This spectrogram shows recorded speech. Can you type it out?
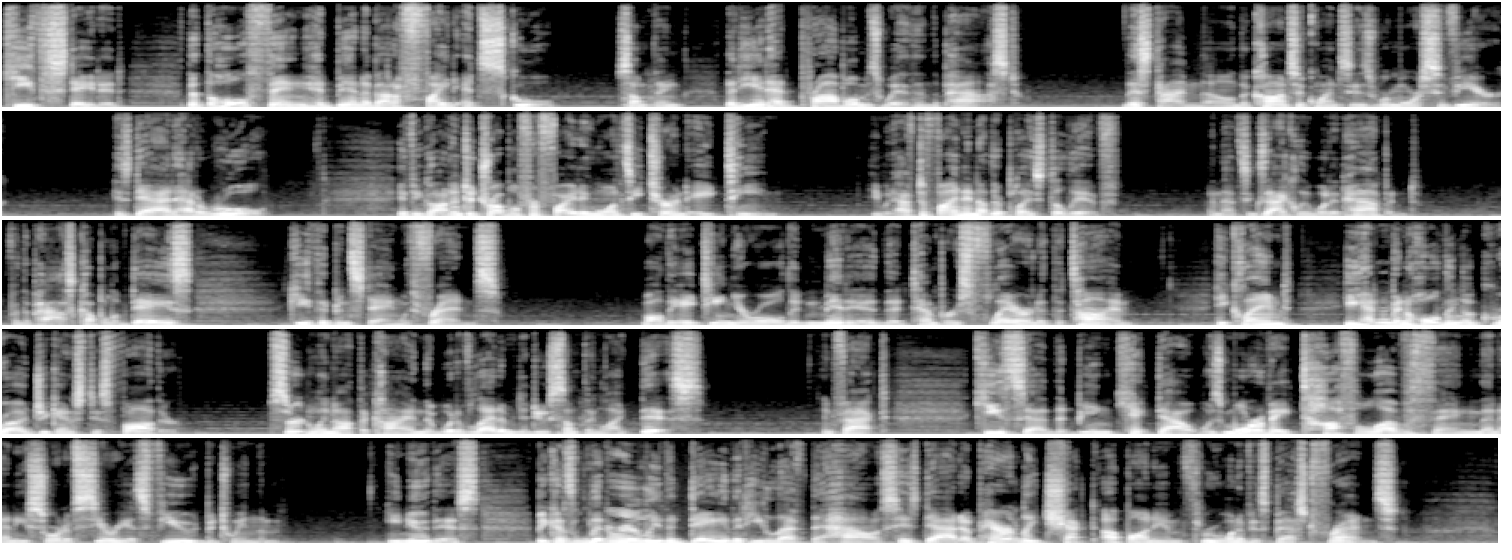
Keith stated that the whole thing had been about a fight at school, something that he had had problems with in the past. This time, though, the consequences were more severe. His dad had a rule. If he got into trouble for fighting once he turned 18, he would have to find another place to live. And that's exactly what had happened. For the past couple of days, Keith had been staying with friends. While the 18 year old admitted that tempers flared at the time, he claimed he hadn't been holding a grudge against his father, certainly not the kind that would have led him to do something like this. In fact, Keith said that being kicked out was more of a tough love thing than any sort of serious feud between them. He knew this because literally the day that he left the house, his dad apparently checked up on him through one of his best friends.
